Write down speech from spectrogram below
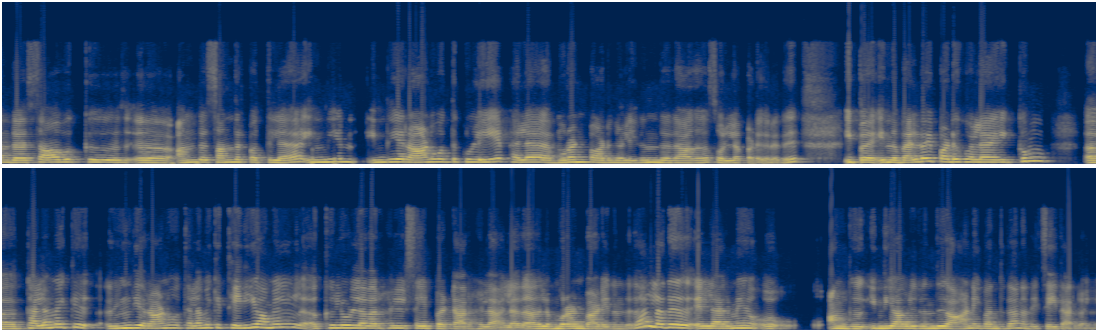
அந்த சாவுக்கு அஹ், அந்த சந்தர்ப்பத்துல இந்தியன் இந்திய ராணுவத்துக்குள்ளேயே பல முரண்பாடுகள் இருந்ததாக சொல்லப்படுகிறது. இப்ப இந்த வல்வை படுகொலைக்கும் தலைமைக்கு இந்திய ராணுவ தலைமைக்கு தெரியாமல் கீழுள்ளவர்கள் செயற்பட்டார்களா? அல்லது அதுல முரண்பாடு இருந்ததா? அல்லது எல்லாருமே அங்கு இந்தியாவிலிருந்து ஆணை வந்துதான் அதை செய்தார்கள்.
